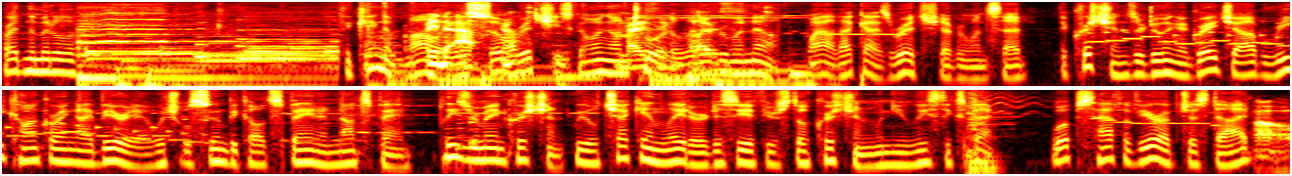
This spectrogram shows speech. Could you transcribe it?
right in the middle of. The king of Mali is so rich he's going on tour Amazing to let place. everyone know. Wow, that guy's rich, everyone said. The Christians are doing a great job reconquering Iberia, which will soon be called Spain and not Spain. Please remain Christian. We will check in later to see if you're still Christian when you least expect. Whoops, half of Europe just died. Oh,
